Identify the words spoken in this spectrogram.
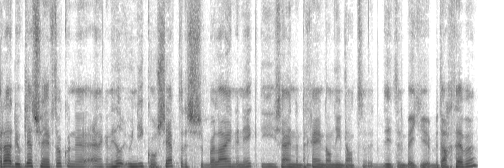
Radio Gletscher heeft ook een, eigenlijk een heel uniek concept. Dat is Berlijn en ik. Die zijn degene dan die dat, dit een beetje bedacht hebben.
